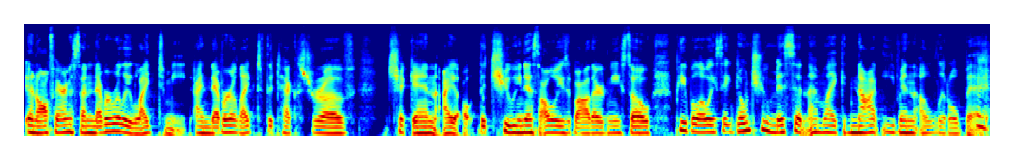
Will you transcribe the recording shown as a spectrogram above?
in all fairness, I never really liked meat. I never liked the texture of chicken. I the chewiness always bothered me. So people always say, "Don't you miss it?" And I'm like, "Not even a little bit.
